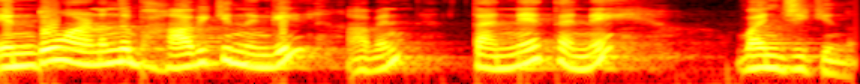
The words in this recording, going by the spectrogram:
എന്തോ ആണെന്ന് ഭാവിക്കുന്നെങ്കിൽ അവൻ തന്നെ തന്നെ വഞ്ചിക്കുന്നു.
